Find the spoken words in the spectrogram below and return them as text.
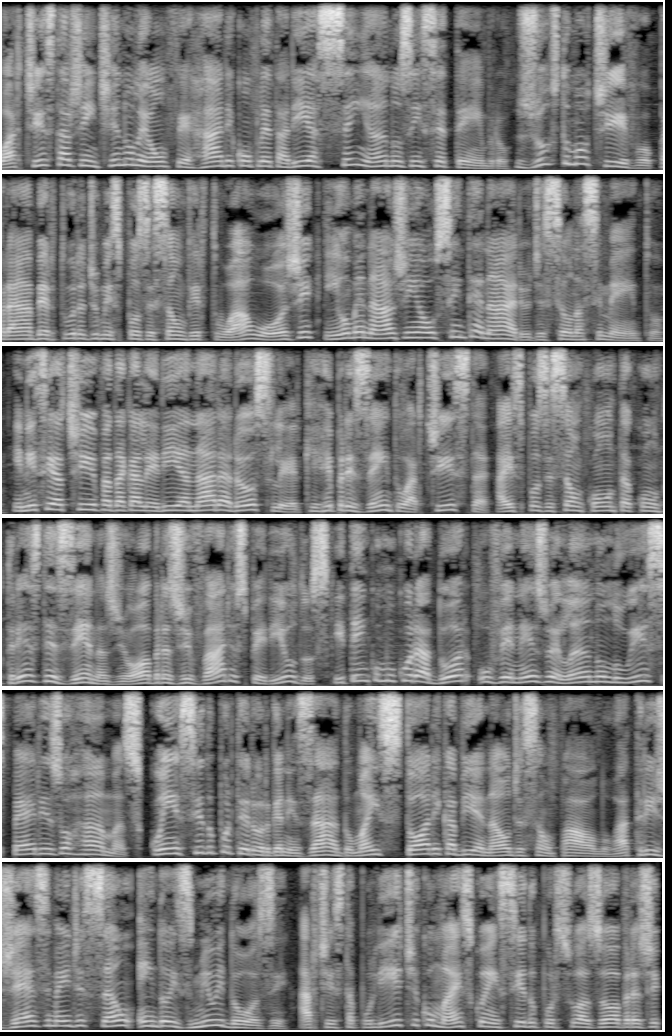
O artista argentino Leon Ferrari completaria 100 anos em setembro. Justo motivo para a abertura de uma exposição virtual hoje em homenagem ao centenário de seu nascimento. Iniciativa da Galeria Nara Rosler, que representa o artista, a exposição conta com três dezenas de obras de vários períodos e tem como curador o venezuelano Luiz Pérez Orramas, conhecido por ter organizado uma histórica Bienal de São Paulo, a trigésima edição em 2012. Artista político mais conhecido por suas obras de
